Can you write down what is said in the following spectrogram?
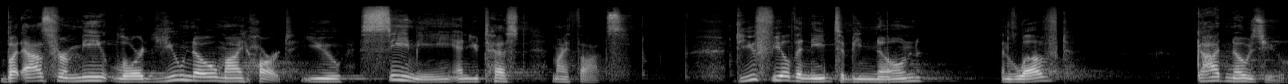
But as for me, Lord, you know my heart. You see me and you test my thoughts. Do you feel the need to be known and loved? God knows you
